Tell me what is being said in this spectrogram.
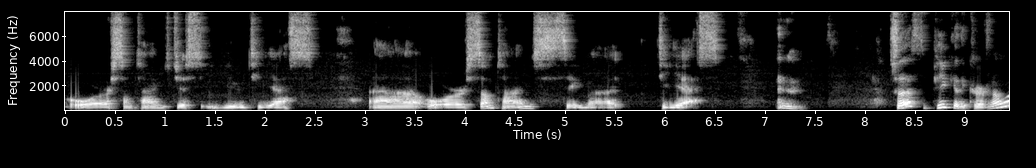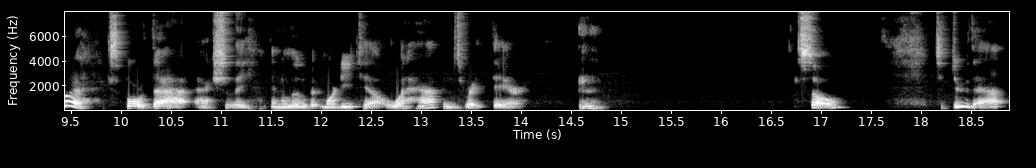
or sometimes just UTS, uh, or sometimes sigma TS. so that's the peak of the curve, and I want to explore that actually in a little bit more detail. What happens right there? so, to do that,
